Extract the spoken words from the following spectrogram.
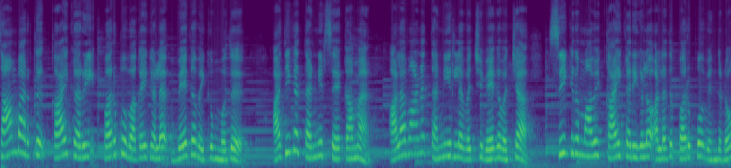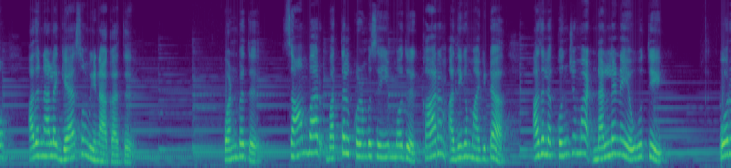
சாம்பாருக்கு காய்கறி பருப்பு வகைகளை வேக வைக்கும்போது அதிக தண்ணீர் சேர்க்காம அளவான தண்ணீரில் வச்சு வேக வச்சா சீக்கிரமாகவே காய்கறிகளோ அல்லது பருப்போ வெந்துடும். அதனால கேஸும் வீணாகாது. ஒன்பது. சாம்பார் வத்தல் குழம்பு செய்யும் போது காரம் அதிகமாகிட்டா அதில் கொஞ்சமாக நல்லெண்ணெயை ஊற்றி ஒரு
